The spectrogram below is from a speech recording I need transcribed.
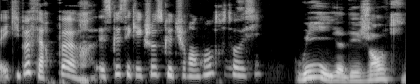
et qui peut faire peur. Est-ce que c'est quelque chose que tu rencontres toi aussi? Oui, il y a des gens qui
